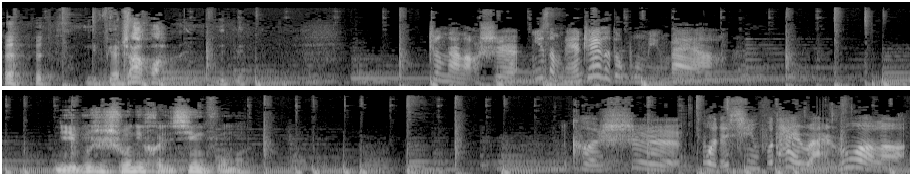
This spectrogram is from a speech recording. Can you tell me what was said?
你别插话。郑大老师，你怎么连这个都不明白啊？你不是说你很幸福吗？可是我的幸福太软弱了，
